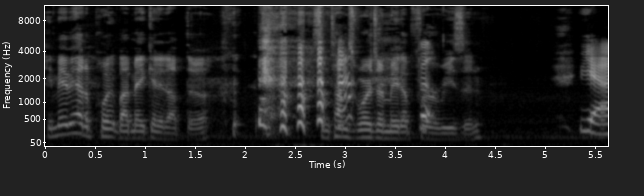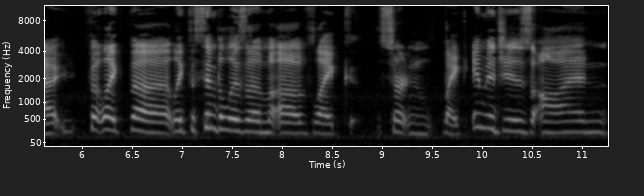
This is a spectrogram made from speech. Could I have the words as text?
He maybe had a point by making it up, though. Sometimes words are made up for a reason. yeah, but like the like the symbolism of like certain like images on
